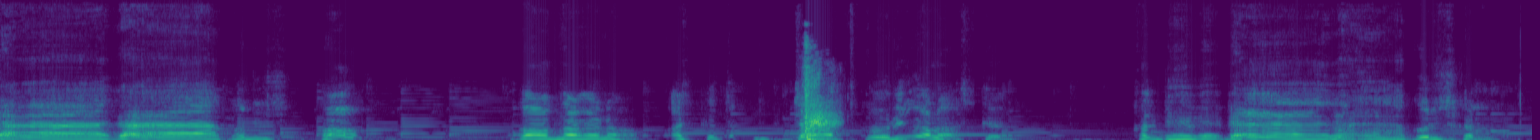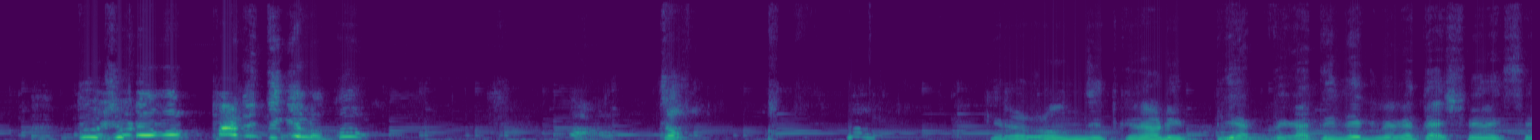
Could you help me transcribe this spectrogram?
ঘা ঘা করিস। হ্যাঁ? গাছ না। কেন আজকে তো জাত করি গেল আজকে। খালি ভে ভে ভে করিস খালি। দুশো টাকা পানিতে গেল চল। কিরা রঞ্জিত কিনা ওই ব্যাগ বেগাতে ব্যাগ বেগাতে আসবে দেখছে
